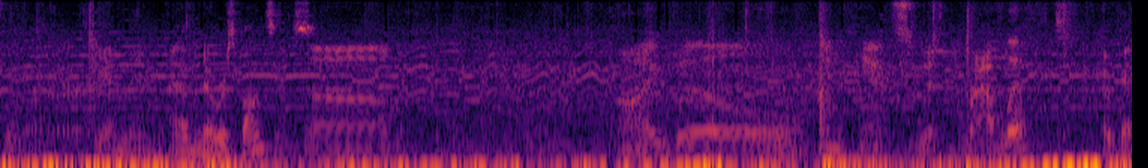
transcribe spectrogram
Four. Yeah, man. I have no responses. Um, I will enhance with Grav Lift, Okay.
